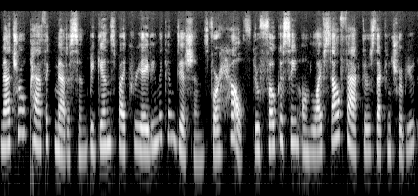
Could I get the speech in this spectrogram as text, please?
Naturopathic medicine begins by creating the conditions for health through focusing on lifestyle factors that contribute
